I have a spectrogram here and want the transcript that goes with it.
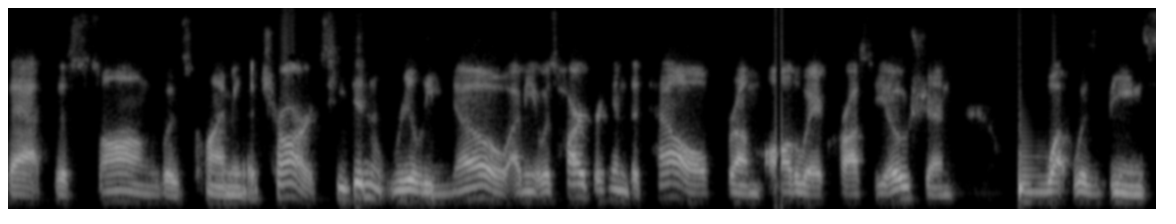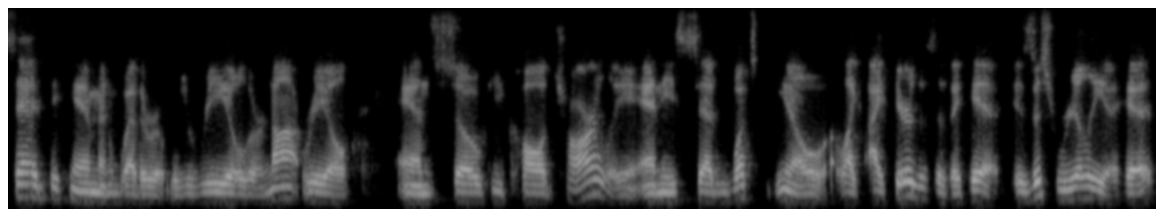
that this song was climbing the charts he didn't really know. I mean it was hard for him to tell from all the way across the ocean what was being said to him and whether it was real or not real and so he called Charlie and he said, What's, you know, like, I hear this is a hit. Is this really a hit?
